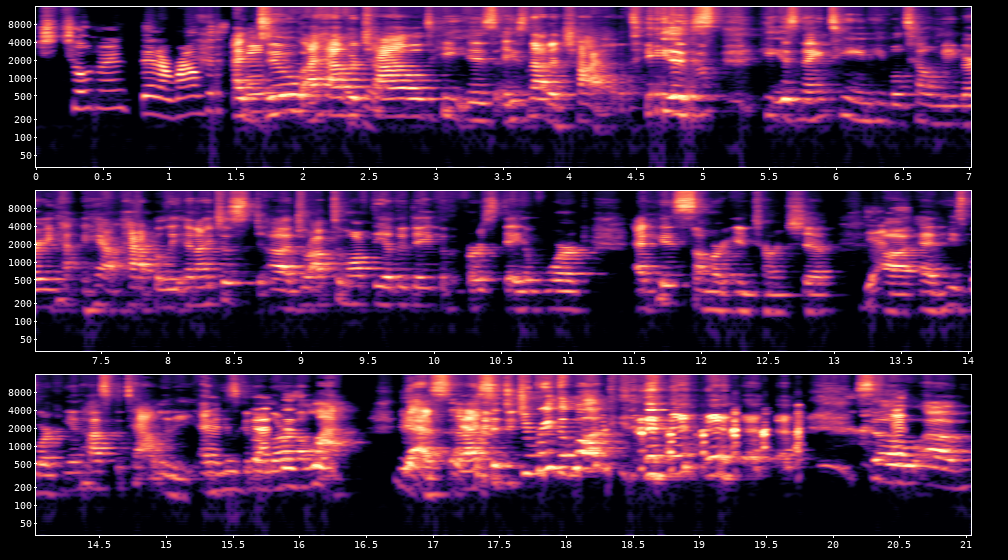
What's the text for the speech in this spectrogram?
children that are around this? I do. I have a child. He is. He's not a child. He is. He is 19. He will tell me very ha- happily. And I just uh, dropped him off the other day for the first day of work at his summer internship. Yes. Uh, and he's working in hospitality, and, and he's going to learn a lot. Yes. yes. And I said, "Did you read the book?" so. Um,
